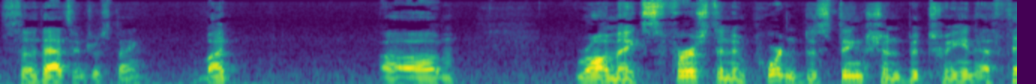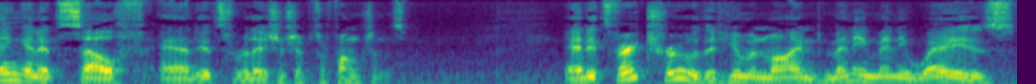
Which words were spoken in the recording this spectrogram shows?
So that's interesting. But um, Ra makes first an important distinction between a thing in itself and its relationships or functions. And it's very true that human mind, many, many ways,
